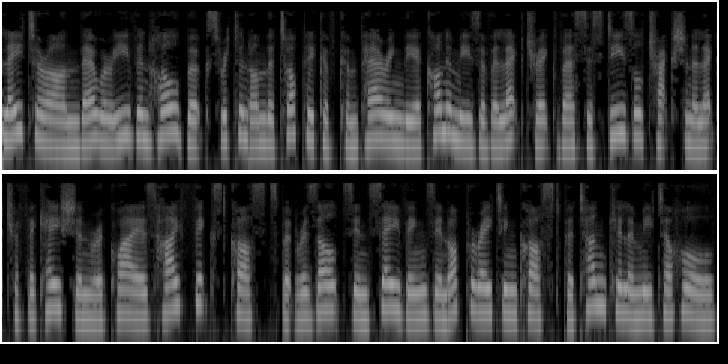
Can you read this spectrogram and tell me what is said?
Later on there were even whole books written on the topic of comparing the economies of electric versus diesel traction electrification requires high fixed costs but results in savings in operating cost per ton kilometer hauled.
